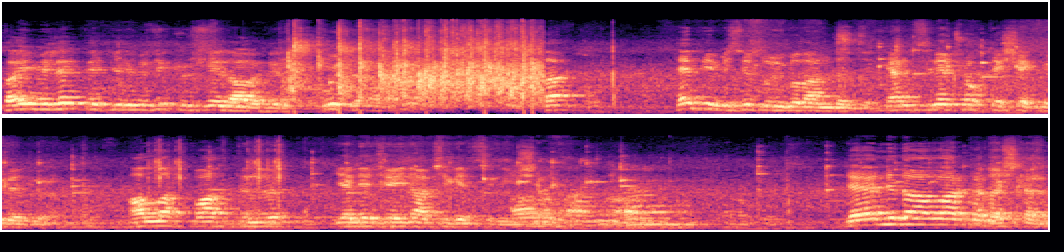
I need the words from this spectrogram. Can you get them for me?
Sayın Milletvekilimizi kürsüye davet ediyorum. Buyurun. hepimizi duygulandırdı. Kendisine çok teşekkür ediyorum. Allah bahtını, geleceğini açık etsin inşallah. Değerli dava arkadaşlarım,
